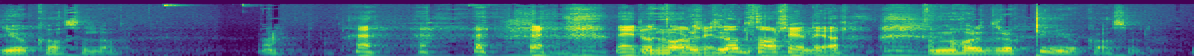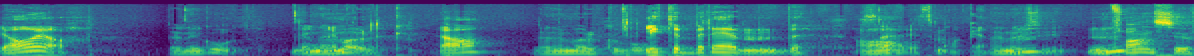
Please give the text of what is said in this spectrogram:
Newcastle då? nej, de tar, sig, de tar sig en öl. Ja, men har du druckit Newcastle? Ja, ja. Den är god. Den Den är mörk. ja. Den är mörk och god. Lite bränd så Ja, här i smaken. Den är Mm. fin. Den fanns ju,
